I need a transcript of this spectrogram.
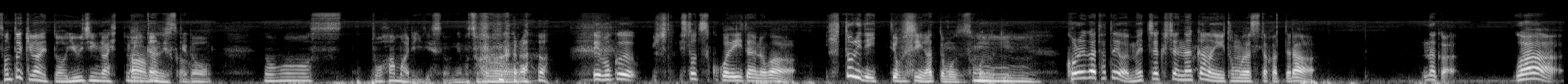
その時は、えっと、友人が一人いたんですけどもうドハマりですよねもうそこからで僕ひ一つここで言いたいのが一人で行ってほしいなって思うんですそこの時、うんうん。これが例えばめちゃくちゃ仲のいい友達とかだったらなんか「わあ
